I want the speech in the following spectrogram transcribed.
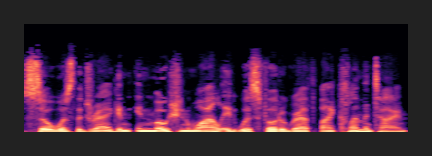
so was the dragon in motion while it was photographed by Clementine.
